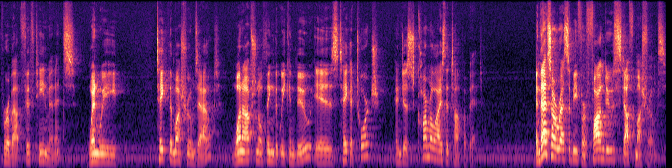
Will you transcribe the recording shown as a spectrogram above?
for about 15 minutes. When we take the mushrooms out, one optional thing that we can do is take a torch and just caramelize the top a bit. And that's our recipe for fondue stuffed mushrooms.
